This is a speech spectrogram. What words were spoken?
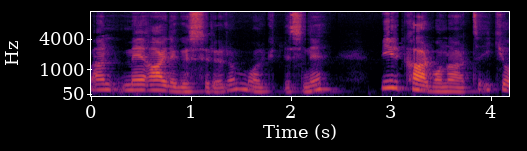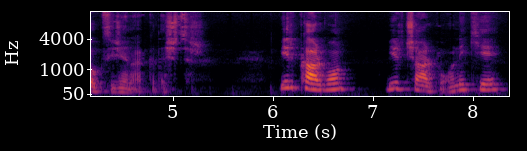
Ben Ma ile gösteriyorum mol kütlesini. 1 karbon artı 2 oksijen arkadaşlar. 1 karbon 1 çarpı 12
